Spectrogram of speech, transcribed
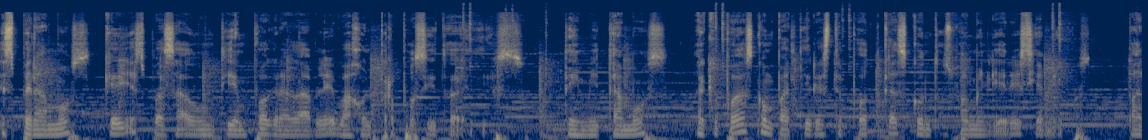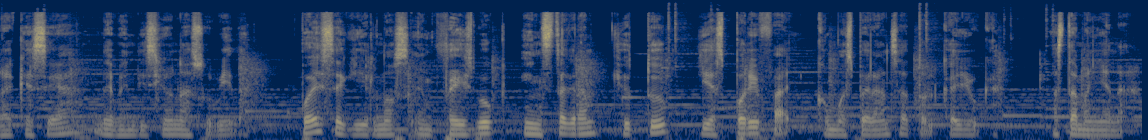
Esperamos que hayas pasado un tiempo agradable bajo el propósito de Dios. Te invitamos a que puedas compartir este podcast con tus familiares y amigos para que sea de bendición a su vida. Puedes seguirnos en Facebook, Instagram, YouTube y Spotify como Esperanza Tolcayuca. Hasta mañana.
